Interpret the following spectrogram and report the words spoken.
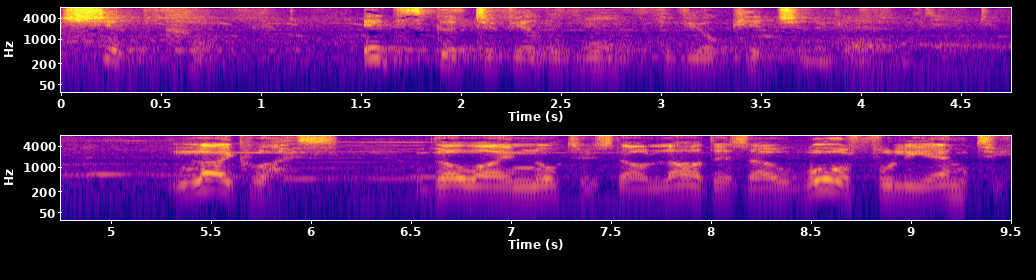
Ship it's good to feel the warmth of your kitchen again. Likewise, though I noticed our larders are woefully empty.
